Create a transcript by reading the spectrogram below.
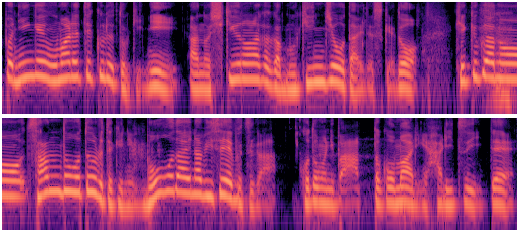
ぱ人間生まれてくる時にあの子宮の中が無菌状態ですけど結局あの産道を通る時に膨大な微生物が子供にバーッとこう周りに張り付いて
